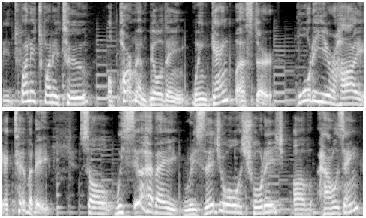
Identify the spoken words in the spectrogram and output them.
In 2022 apartment building went gangbuster 40 year high activity. So we still have a residual shortage of housing.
